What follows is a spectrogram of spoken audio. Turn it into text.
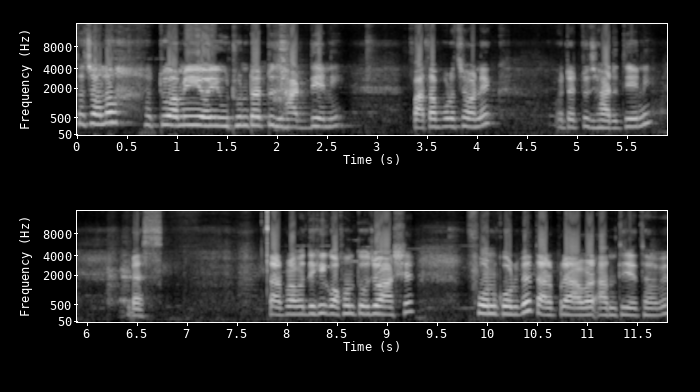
তো চলো, একটু আমি ওই উঠোনটা একটু ঝাড় দিয়ে নিই। পাতা পড়েছে অনেক, ওটা একটু ঝাড় দিয়ে নিই, ব্যাস। তারপর আবার দেখি কখন তোজো আসে, ফোন করবে, তারপরে আবার আনতে যেতে হবে।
